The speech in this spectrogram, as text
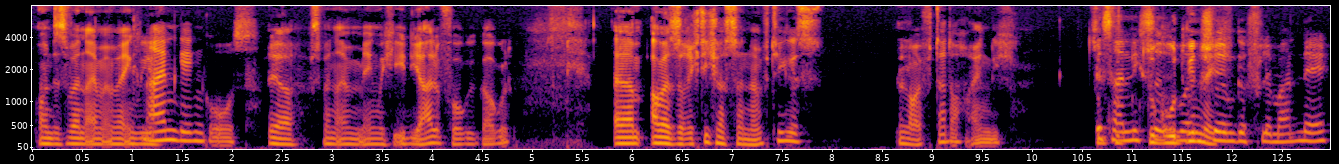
Und es werden einem immer irgendwie, Klein gegen groß. ja, es werden einem irgendwelche Ideale vorgegaukelt. Ähm, aber so richtig was Vernünftiges läuft da doch eigentlich so, Ist halt nicht so so, gut über wie den nicht. Schirm geflimmert, nee.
